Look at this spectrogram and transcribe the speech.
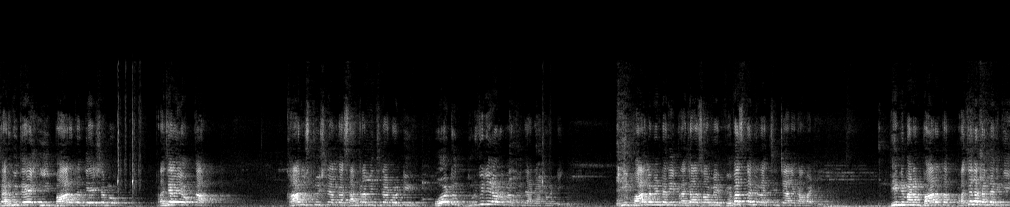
జరిగితే ఈ భారతదేశము ప్రజల యొక్క కాన్స్టిట్యూషనల్గా సంక్రమించినటువంటి ఓటు దుర్వినియోగపడుతుంది అనేటువంటి ఈ పార్లమెంటరీ ప్రజాస్వామ్య వ్యవస్థను రక్షించాలి కాబట్టి దీన్ని మనం భారత ప్రజలకందరికీ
